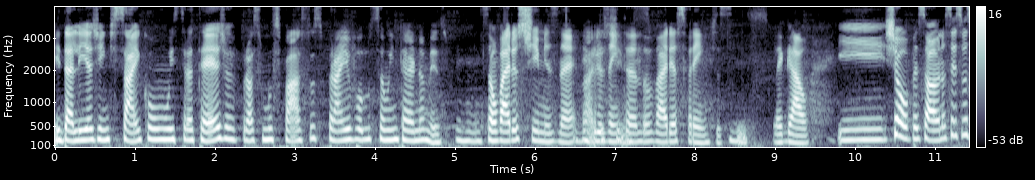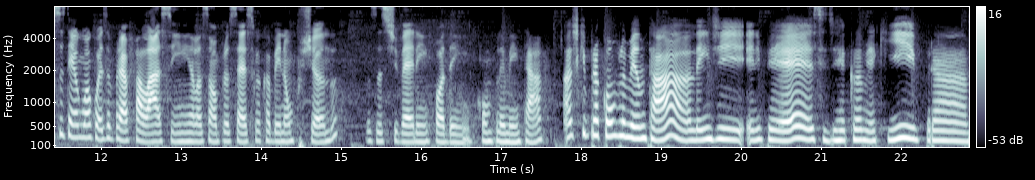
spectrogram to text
e dali a gente sai com estratégia, próximos passos para a evolução interna mesmo. Uhum. São vários times, né? Vários Representando times. várias frentes. Isso. Legal. E show, pessoal. Eu não sei se vocês têm alguma coisa para falar assim em relação ao processo que eu acabei não puxando vocês tiverem, podem complementar. Acho que para complementar, além de NPS, de Reclame Aqui, para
